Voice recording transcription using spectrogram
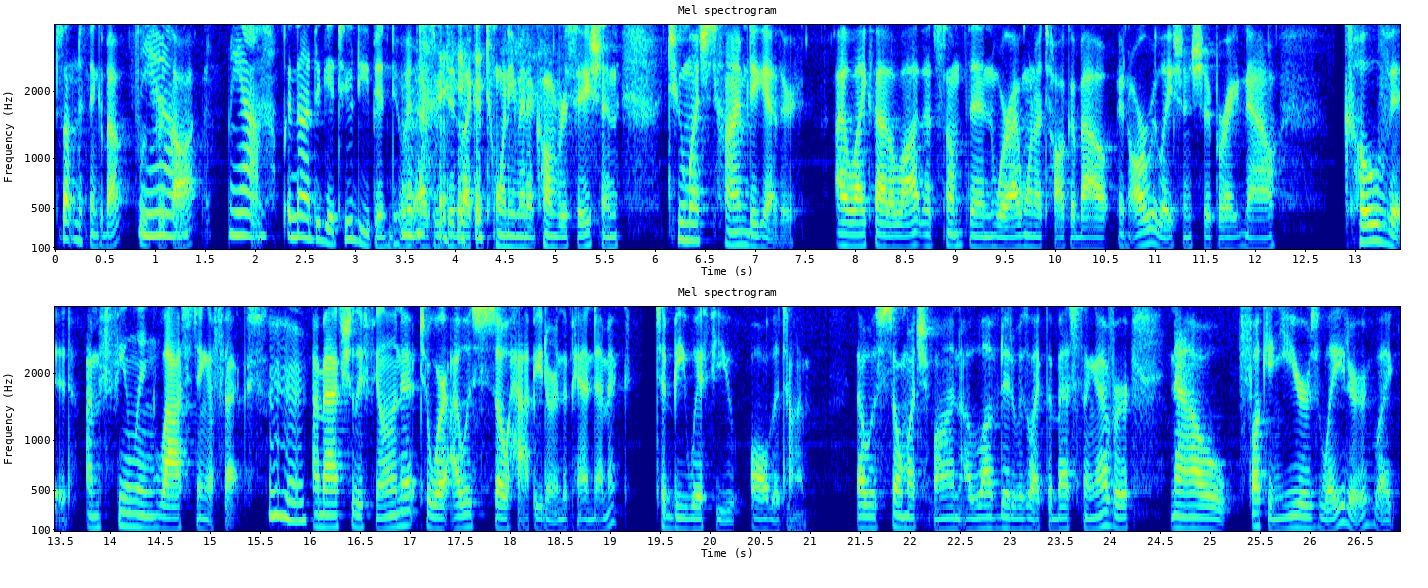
Something to think about, food for thought. Yeah. but not to get too deep into it as we did like a 20 minute conversation too much time together. I like that a lot. That's something where i want to talk about in our relationship right now. Covid i'm feeling lasting effects. Mm-hmm. I'm actually feeling it to where i was so happy during the pandemic to be with you all the time. That was so much fun. I loved it. It was like the best thing ever. Now fucking years later like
